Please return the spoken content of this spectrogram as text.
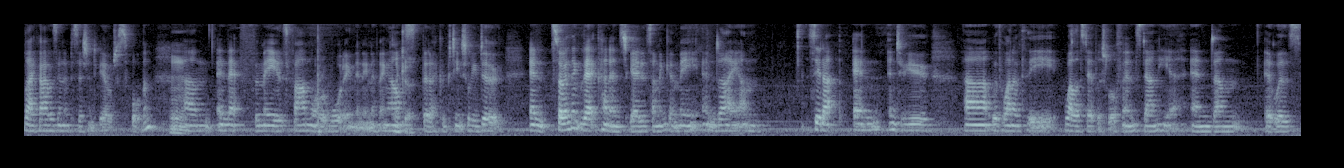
like I was in a position to be able to support them. Mm. Um, and that for me is far more rewarding than anything else Okay. that I could potentially do. And so I think that kind of instigated something in me, and I um, set up an interview uh, with one of the well established law firms down here. And um, it was,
